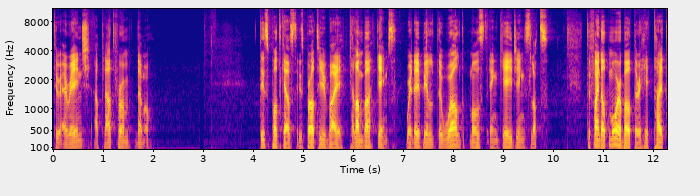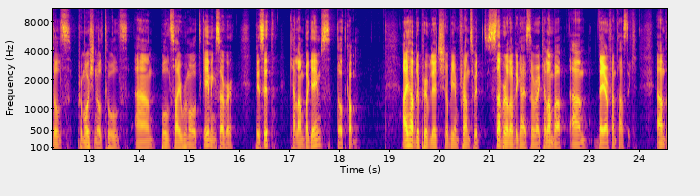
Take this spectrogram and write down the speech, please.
to arrange a platform demo. This podcast is brought to you by Kalamba Games, where they build the world's most engaging slots. To find out more about their hit titles, promotional tools, and Bullseye Remote Gaming Server, visit kalambagames.com. I have the privilege of being friends with several of the guys over at Kalamba, and they are fantastic. And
